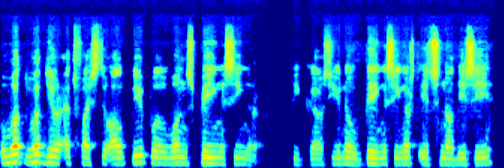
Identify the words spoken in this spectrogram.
what what your advice to all people once being a singer? Because you know, being a singer it's not easy.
